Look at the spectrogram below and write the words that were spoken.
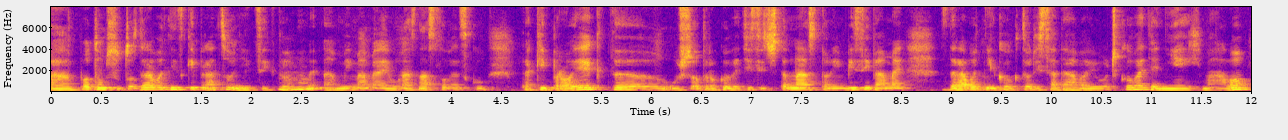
A potom sú to zdravotníckí pracovníci. Ktorí, uh-huh. My máme aj u nás na Slovensku taký projekt uh, už od roku 2014, ktorým vyzývame zdravotníkov, ktorí sa dávajú očkovať a nie ich málo,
